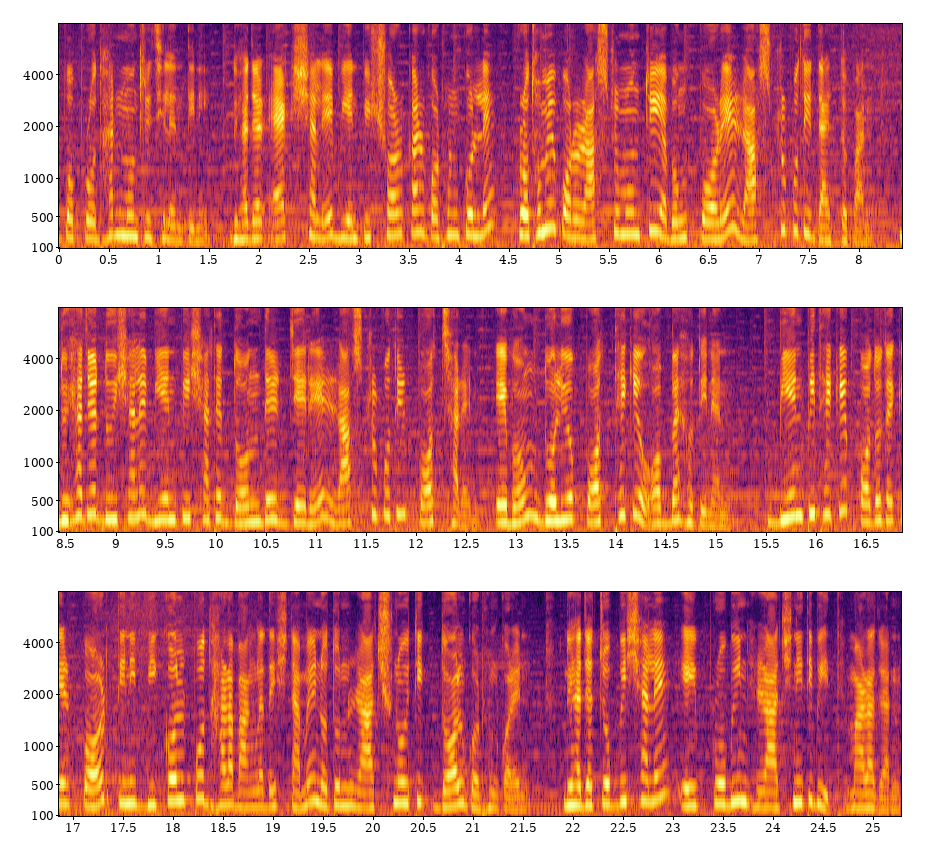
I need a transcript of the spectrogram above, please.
উপপ্রধানমন্ত্রী ছিলেন তিনি। দুই হাজার এক সালে বিএনপি সরকার গঠন করলে প্রথমে পররাষ্ট্রমন্ত্রী এবং পরে রাষ্ট্রপতির দায়িত্ব পান। দুই হাজার দুই সালে বিএনপির সাথে দ্বন্দ্বের জেরে রাষ্ট্রপতির পদ ছাড়েন এবং দলীয় পদ থেকেও অব্যাহতি নেন। বিএনপি থেকে পদত্যাগের পর তিনি বিকল্প ধারা বাংলাদেশ নামে নতুন রাজনৈতিক দল গঠন করেন। দুই হাজার চব্বিশ সালে এই প্রবীণ রাজনীতিবিদ মারা যান।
